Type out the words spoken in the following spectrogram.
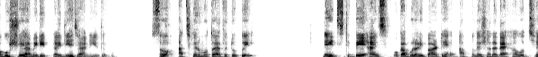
অবশ্যই আমি রিপ্লাই দিয়ে জানিয়ে দেব। সো আজকের মতো এতটুকুই। নেক্সট বে আইন্স ভোকাবুলারি পার্টে আপনাদের সাথে দেখা হচ্ছে।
